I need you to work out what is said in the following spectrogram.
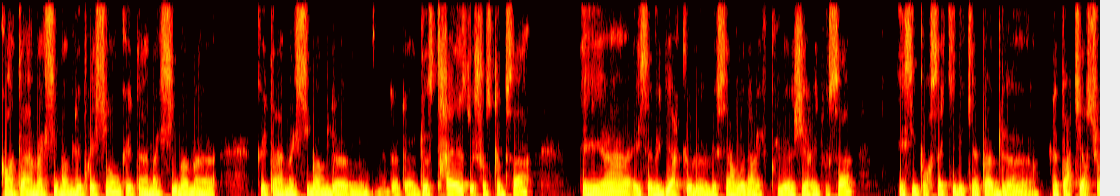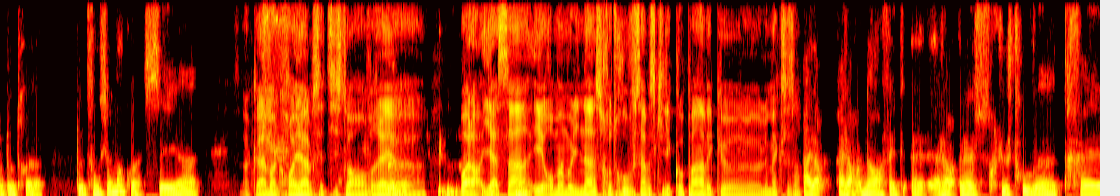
quand tu as un maximum de pression, que tu as un maximum, euh, que tu un maximum de, de, de- de stress, de choses comme ça. Et, euh, et ça veut dire que le, le cerveau n'arrive plus à gérer tout ça. Et c'est pour ça qu'il est capable de, de partir sur d'autres d'autres fonctionnements. quoi. C'est euh, C'est quand même incroyable cette histoire en vrai. Euh. Bon, alors, il y a ça, et Romain Molinas retrouve ça parce qu'il est copain avec euh, le mec, c'est ça? Alors, alors non, en fait, euh, alors là, ce que je trouve très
